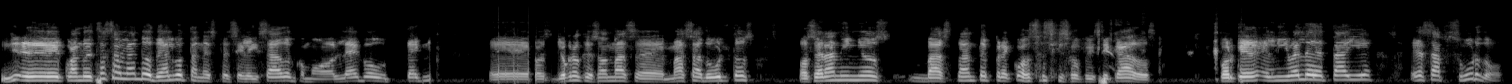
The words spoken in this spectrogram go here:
Eh, cuando estás hablando de algo tan especializado como Lego Technic, eh, pues yo creo que son más, eh, más adultos o serán niños bastante precoces y sofisticados, porque el nivel de detalle es absurdo.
